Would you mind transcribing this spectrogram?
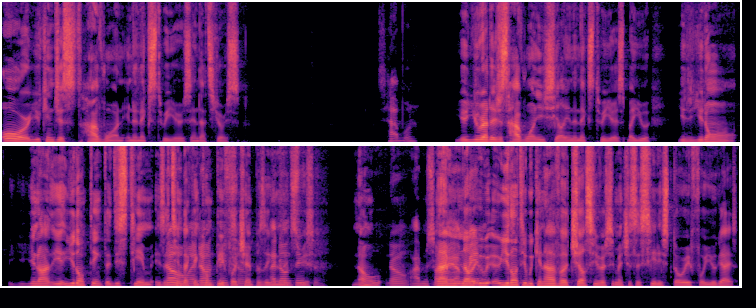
Or you can just have one in the next three years and that's yours. Let's have one. You you rather just have one UCL in the next three years, but you you you don't you not you, you don't think that this team is a no, team that can compete for so. Champions League I don't next three think years? so. No, No, I'm no, sorry. I'm no. being- you- You don't think we can have a Chelsea versus Manchester City story for you guys,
